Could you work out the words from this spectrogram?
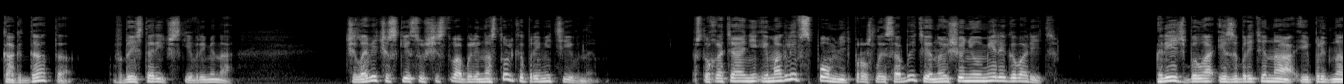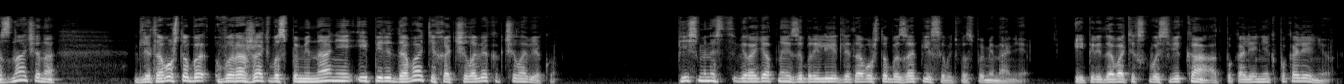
Когда-то в доисторические времена, человеческие существа были настолько примитивны, что хотя они и могли вспомнить прошлые события, но еще не умели говорить. Речь была изобретена и предназначена для того, чтобы выражать воспоминания и передавать их от человека к человеку. Письменность, вероятно, изобрели для того, чтобы записывать воспоминания и передавать их сквозь века от поколения к поколению –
